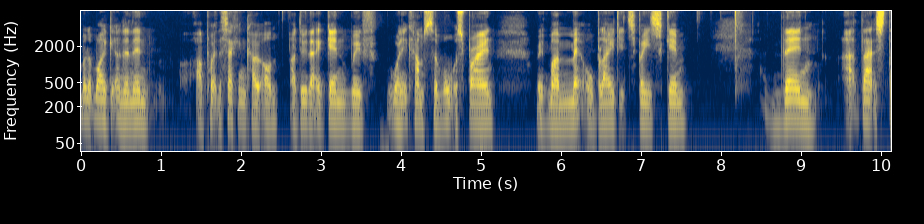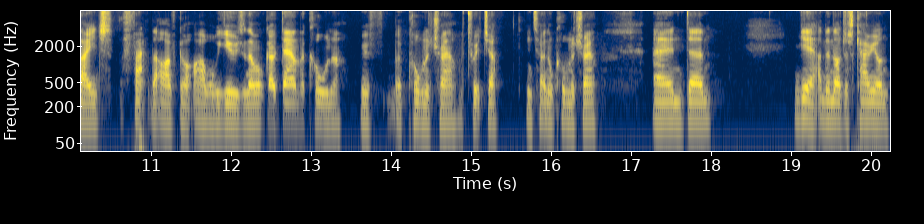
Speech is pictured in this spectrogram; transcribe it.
and then I put the second coat on. I do that again with when it comes to water spraying with my metal bladed speed skim then at that stage, the fat that I've got, I will use, and then I'll go down the corner with the corner trowel, the twitcher, internal corner trowel, and um, yeah, and then I'll just carry on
